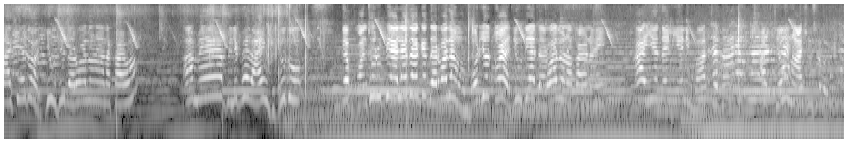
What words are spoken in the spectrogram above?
માસીએ તો હજી સુધી દરવાજો ના નખાયો. આ મેં પેલી ફેર આઈને કીધું તું કે પાંચસો રૂપિયા આલ્યા હતા કે દરવાજા મંભોરજો તોય હજી સુધી આ દરવાજો નખાયો નહીં આ અહીંયા દઈને એની વાત છે આ જેવું નાશ્યું છે બધું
